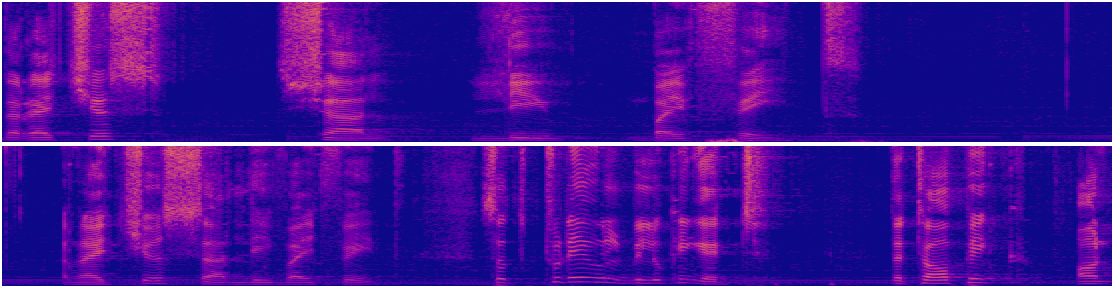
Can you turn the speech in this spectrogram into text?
the righteous shall live by faith. Righteous shall live by faith. So today we'll be looking at the topic on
